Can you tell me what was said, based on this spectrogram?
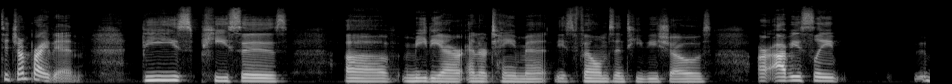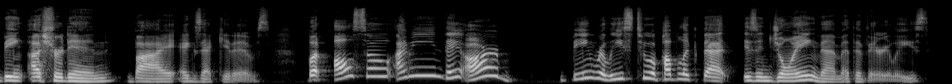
To jump right in, these pieces of media or entertainment, these films and TV shows, are obviously being ushered in by executives. But also, I mean, they are being released to a public that is enjoying them at the very least.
